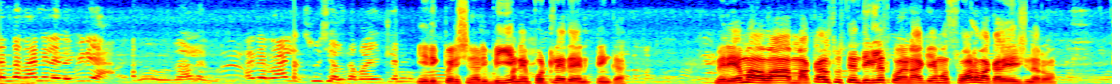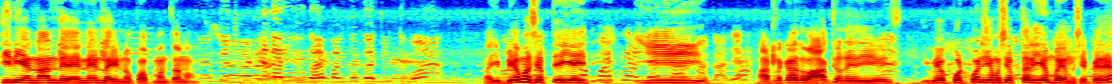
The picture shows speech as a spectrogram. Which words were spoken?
ఏందో రానిలేదు వీడియో. అదే రాలేదు. చూసి వెళ్తాం మా ఇంట్లో ఇదికి పెడిచినారు ఇప్పుడు నేను పొట్టలేదు ఆయనకి ఇంకా. మీరు ఏమో వా మకాలు చూస్తే దిగలేదుకో నాకేమో సోడ మకాలు వేసినారు. తిని ఎన్నాళ్ళే ఎన్నేళ్ళు అయినో పాపం అంతాను. ఇప్పుడేమో చెప్తే ఈ- ఈ అట్లా కాదు ఆకలి ఇవే పట్టుకొని ఏమో చెప్తారు ఏం భయం చెప్పేది?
